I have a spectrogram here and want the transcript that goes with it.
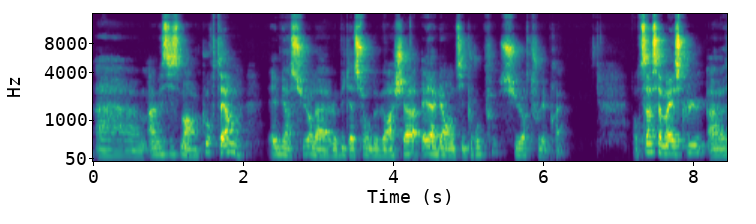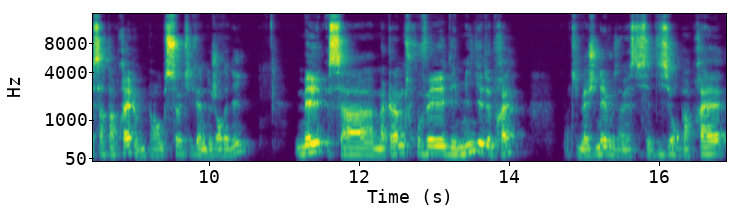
investissement à court terme, et bien sûr l'obligation de rachat et la garantie de groupe sur tous les prêts. Donc ça, ça m'a exclu euh, certains prêts, comme par exemple ceux qui viennent de Jordanie, mais ça m'a quand même trouvé des milliers de prêts. Donc imaginez, vous investissez 10 euros par prêt,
